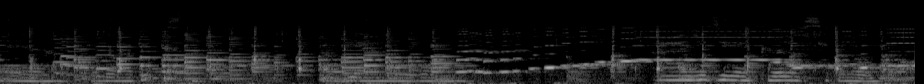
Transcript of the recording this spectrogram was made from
Eh, c'est vraiment triste. Eh bien, au revoir. Ah, je dirais que c'est un au.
